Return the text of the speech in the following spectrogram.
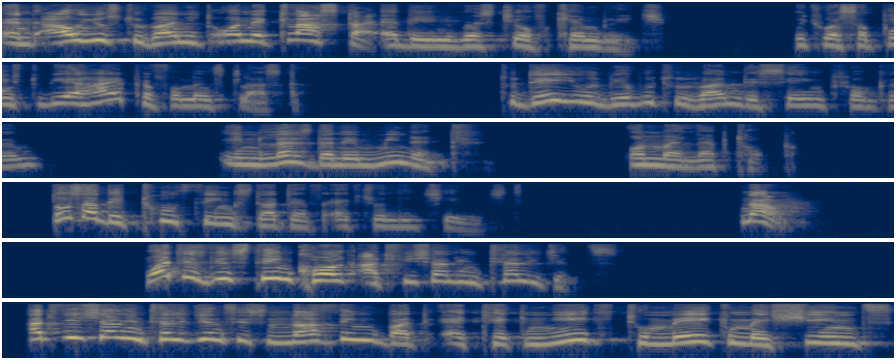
and I used to run it on a cluster at the University of Cambridge, which was supposed to be a high performance cluster. Today, you will be able to run the same program in less than a minute on my laptop. Those are the two things that have actually changed. Now, what is this thing called artificial intelligence? Artificial intelligence is nothing but a technique to make machines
